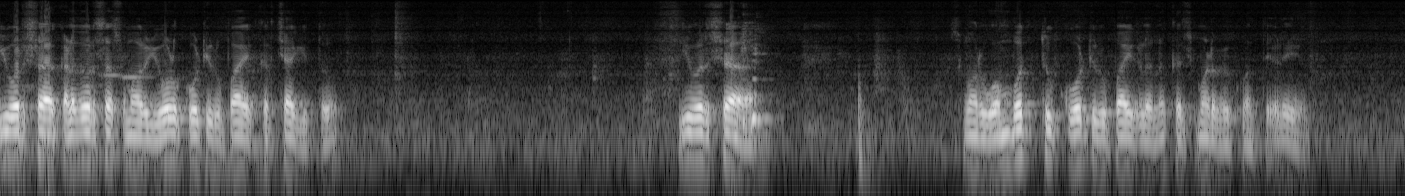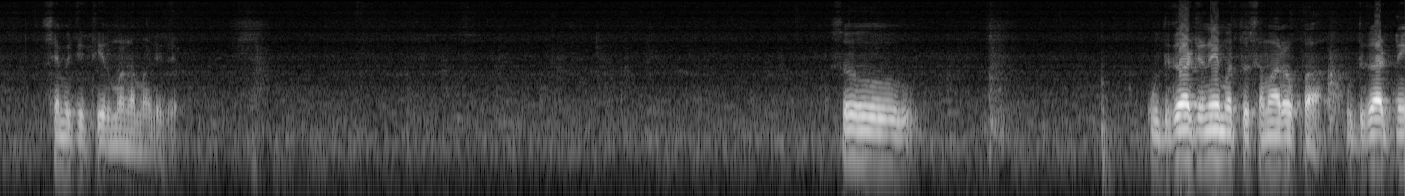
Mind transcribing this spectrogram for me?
ಈ ವರ್ಷ, ಕಳೆದ ವರ್ಷ ಸುಮಾರು ಏಳು ಕೋಟಿ ರೂಪಾಯಿ ಖರ್ಚಾಗಿತ್ತು. ಈ ವರ್ಷ ಸುಮಾರು ಒಂಬತ್ತು ಕೋಟಿ ರೂಪಾಯಿಗಳನ್ನು ಖರ್ಚು ಮಾಡಬೇಕು ಅಂತೇಳಿ ಸಮಿತಿ ತೀರ್ಮಾನ ಮಾಡಿದೆ. ಸೊ ಉದ್ಘಾಟನೆ ಮತ್ತು ಸಮಾರೋಪ, ಉದ್ಘಾಟನೆ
